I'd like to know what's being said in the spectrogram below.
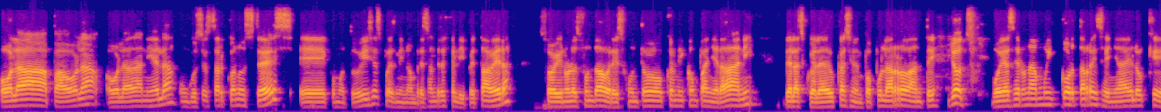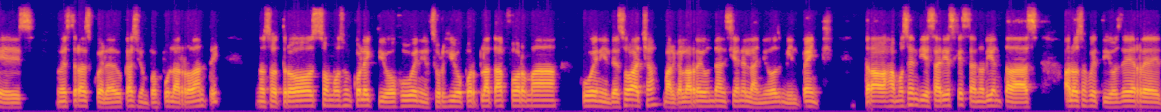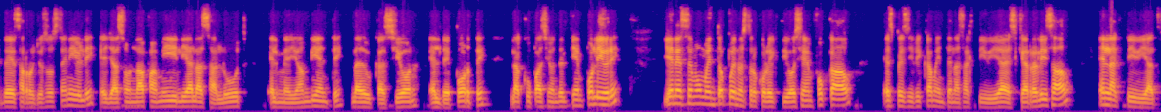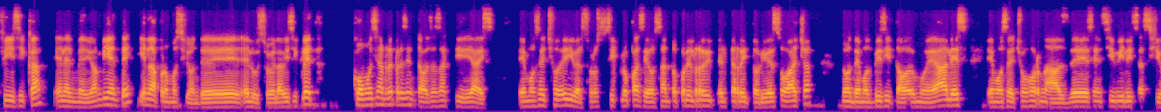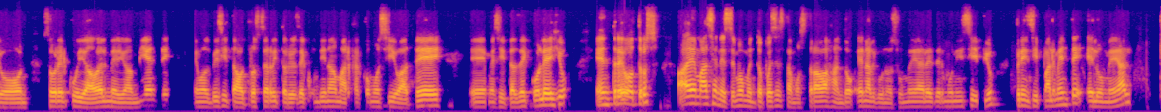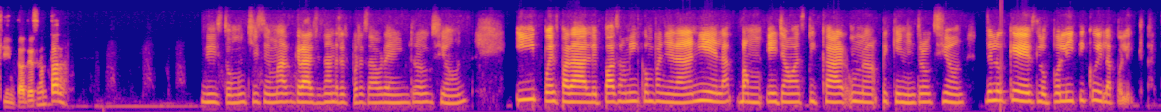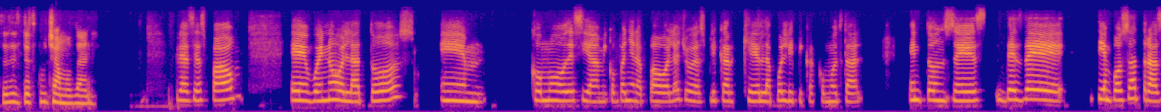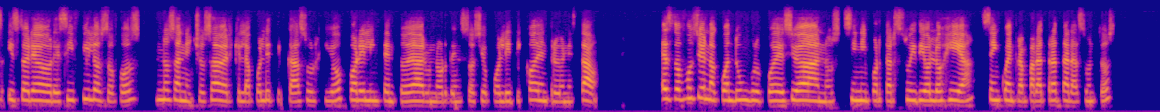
Hola Paola, hola Daniela, un gusto estar con ustedes. Eh, como tú dices, pues mi nombre es Andrés Felipe Tavera, soy uno de los fundadores junto con mi compañera Dani de la Escuela de Educación Popular Rodante YOTSO. Voy a hacer una muy corta reseña de lo que es nuestra Escuela de Educación Popular Rodante nosotros somos un colectivo juvenil surgido por plataforma juvenil de Soacha, valga la redundancia, en el año 2020. Trabajamos en 10 áreas que están orientadas a los objetivos de, de, desarrollo sostenible. Ellas son la familia, la salud, el medio ambiente, la educación, el deporte, la ocupación del tiempo libre. Y en este momento, pues nuestro colectivo se ha enfocado específicamente en las actividades que ha realizado en la actividad física, en el medio ambiente y en la promoción del uso de la bicicleta. ¿Cómo se han representado esas actividades? Hemos hecho de diversos ciclopaseos tanto por el, territorio de Soacha, donde hemos visitado humedales, hemos hecho jornadas de sensibilización sobre el cuidado del medio ambiente, hemos visitado otros territorios de Cundinamarca como Cibaté, eh, mesitas de colegio, entre otros. Además, en este momento pues estamos trabajando en algunos humedales del municipio, principalmente el humedal Quintas de Santana. Listo, muchísimas gracias Andrés por esa breve introducción. Y pues para darle paso a mi compañera Daniela, vamos, ella va a explicar una pequeña introducción de lo que es lo político y la política. Entonces te escuchamos, Dani. Gracias, Pau. Eh, bueno, hola a todos. Em, como decía mi compañera Paola, yo voy a explicar qué es la política como tal. Entonces, desde tiempos atrás, historiadores y filósofos nos han hecho saber que la política surgió por el intento de dar un orden sociopolítico dentro de un Estado. Esto funciona cuando un grupo de ciudadanos, sin importar su ideología, se encuentran para tratar asuntos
